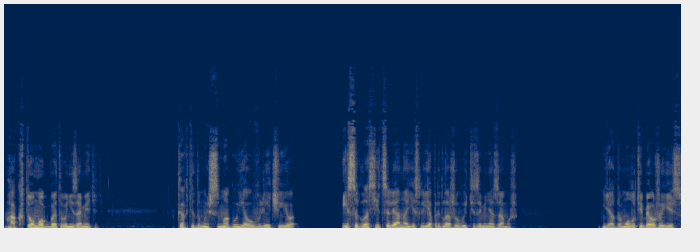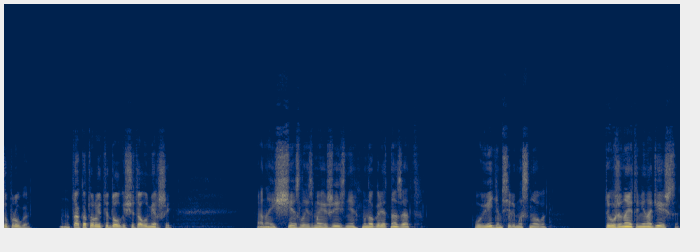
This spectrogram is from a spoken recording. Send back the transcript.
А кто мог бы этого не заметить? Как ты думаешь, смогу я увлечь ее и согласится ли она, если я предложу выйти за меня замуж? Я думал, у тебя уже есть супруга. Та, которую ты долго считал умершей. Она исчезла из моей жизни много лет назад. Увидимся ли мы снова? Ты уже на это не надеешься?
